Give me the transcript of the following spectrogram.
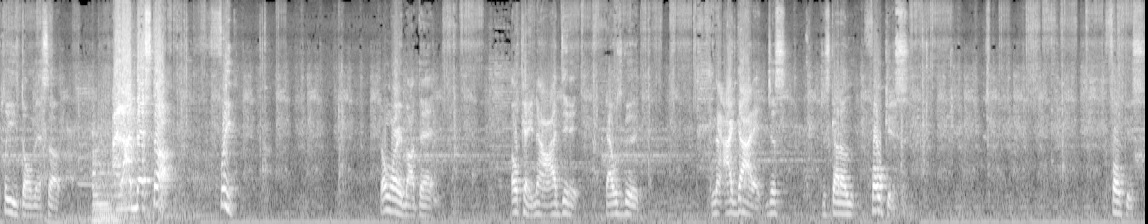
Please don't mess up. And I messed up! Freak! Don't worry about that. Okay, now I did it. That was good. Now I got it. Just just gotta focus. Focus.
